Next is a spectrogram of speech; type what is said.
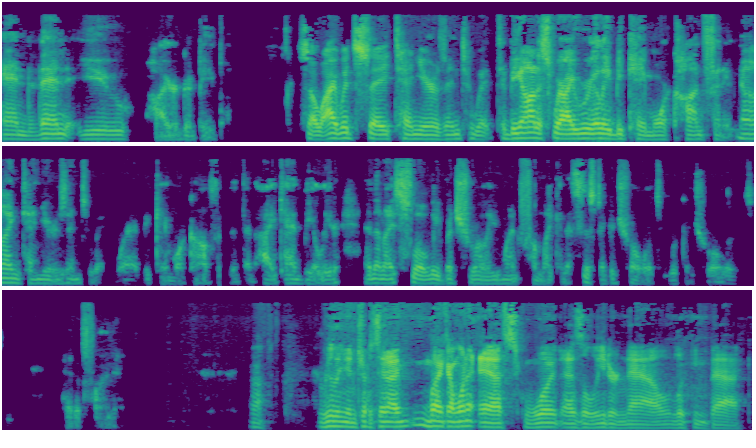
and then you hire good people. So I would say 10 years into it, to be honest, where I really became more confident, nine, 10 years into it, where I became more confident that I can be a leader. And then I slowly but surely went from like an assistant controller to a controller to head of finance. Really interesting. I, Mike, I want to ask what, as a leader now, looking back,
